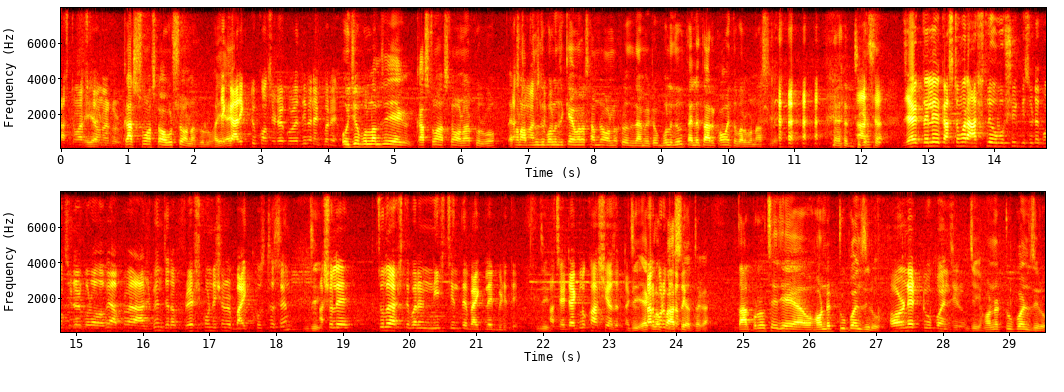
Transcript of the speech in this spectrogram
কাস্টমার আসলে অনার করবে। কাস্টমার আসলে অবশ্যই অনার করব ভাই। আরেকটু কনসিডার করে দিবেন একবারে। ওই যে বললাম যে কাস্টমার আসলে অনার করব। এখন আপনি যদি বলেন যে ক্যামেরার সামনে অনার করে দিলে আমি এটা বলে দেবো তাহলে তো আর কমাইতে পারব না আসলে। ঠিক আছে? আচ্ছা যাই হোক তাহলে কাস্টমার আসলে অবশ্যই কিছুটা কনসিডার করা হবে। আপনারা আসবেন যারা ফ্রেশ কন্ডিশনের বাইক খুঁজতেছেন আসলে চলে আসতে পারেন নিশ্চিন্তে বাইক জি। আচ্ছা এটা এক লক্ষ আশি হাজার টাকা। এক লক্ষ আশি হাজার টাকা। তারপর হচ্ছে যে hundred two point zero Hornet two point zero G hundred two point zero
